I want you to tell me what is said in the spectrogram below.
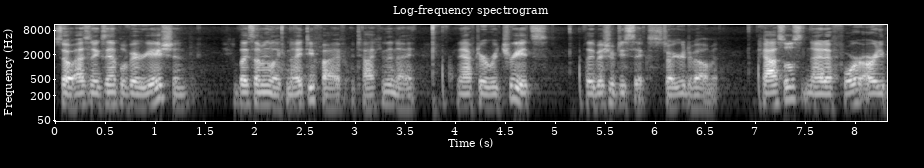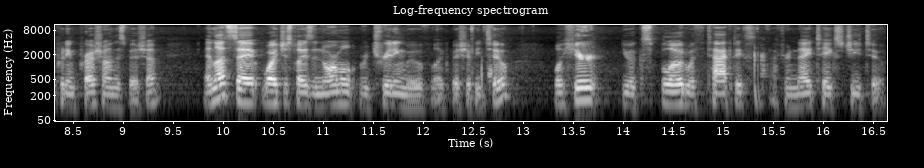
So, as an example variation, you can play something like knight d5, attacking the knight, and after it retreats, play bishop d6, start your development. Castles, knight f4, already putting pressure on this bishop. And let's say white just plays a normal retreating move like bishop e2. Well, here you explode with tactics after knight takes g2.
